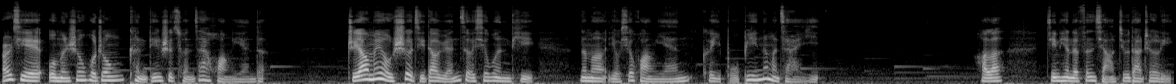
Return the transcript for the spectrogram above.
而且，我们生活中肯定是存在谎言的，只要没有涉及到原则性问题，那么有些谎言可以不必那么在意。好了，今天的分享就到这里。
